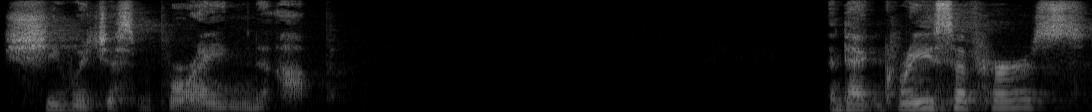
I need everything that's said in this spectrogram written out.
she would just brighten up. And that grace of hers,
